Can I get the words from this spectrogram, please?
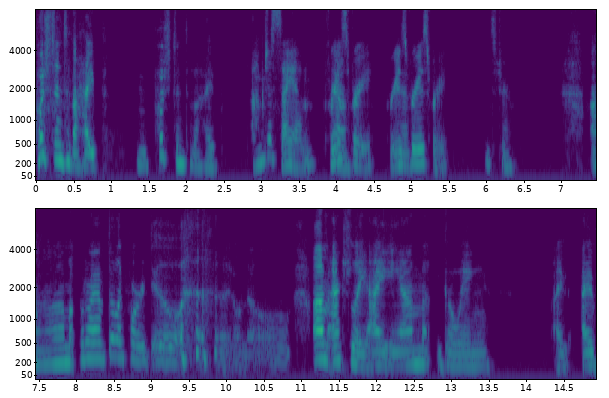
pushed into the hype. I'm pushed into the hype. I'm just saying, free is Yeah. free. Free is free is free. It's true. Um, what do I have to look forward to? I don't know. Um, actually, I am going. I I've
